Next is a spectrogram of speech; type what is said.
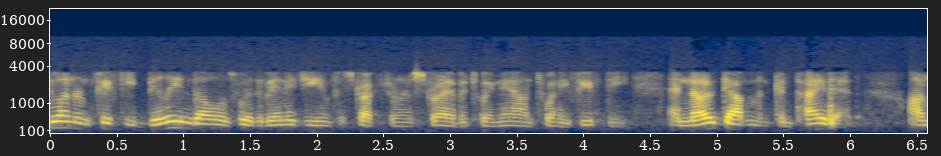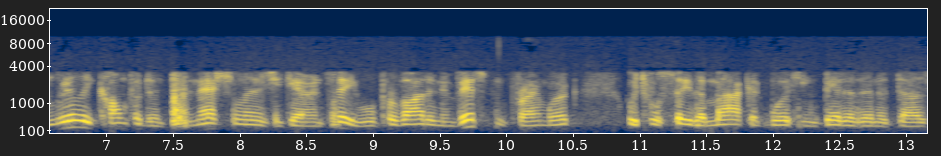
$250 billion worth of energy infrastructure in Australia between now and 2050, and no government can pay that, I'm really confident the National Energy Guarantee will provide an investment framework which will see the market working better than it does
